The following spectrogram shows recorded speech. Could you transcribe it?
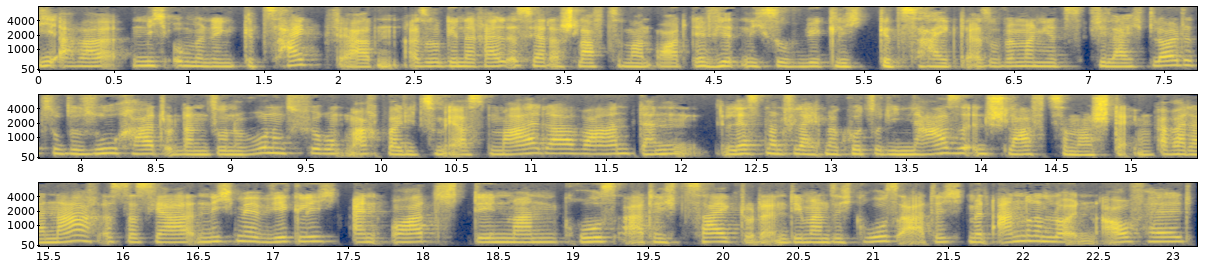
die aber nicht unbedingt gezeigt werden. Also generell ist ja das Schlafzimmer ein Ort, der wird nicht so wirklich gezeigt. Also wenn man jetzt vielleicht Leute zu Besuch hat und dann so eine Wohnungsführung macht, weil die zum ersten Mal da waren, dann lässt man vielleicht mal kurz so die Nase ins Schlafzimmer stecken. Aber danach ist das ja nicht mehr wirklich ein Ort, den man großartig zeigt oder in dem man sich großartig mit anderen Leuten aufhält,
